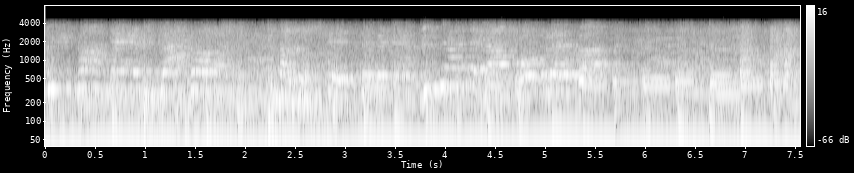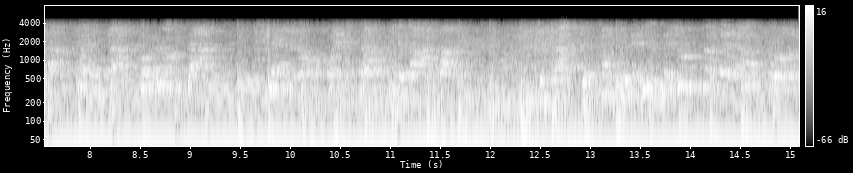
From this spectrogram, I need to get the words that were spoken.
latinoamericanos a los que se benefician de la pobreza. Las cuentas corruptas que no muestran piedad, que las que no tienen disfruta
